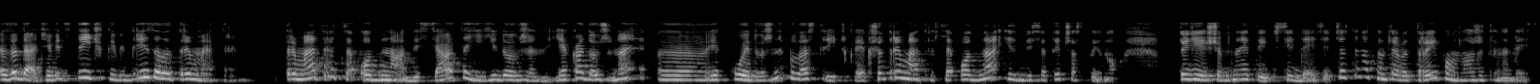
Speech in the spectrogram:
Задача від стрічки відрізали 3 метри. 3 метри це 1 десята її довжини. Яка довжина, е, якої довжини була стрічка? Якщо 3 метри це одна із 10 частинок, тоді, щоб знайти всі 10 частинок, нам треба 3 помножити на 10.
